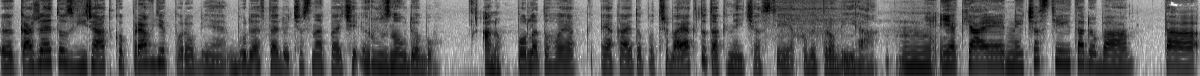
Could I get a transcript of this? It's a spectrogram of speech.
E, každé to zvířátko pravděpodobně bude v té dočasné péči různou dobu. Ano. Podle toho, jak, jaká je to potřeba. Jak to tak nejčastěji jakoby probíhá? Mm, jaká je nejčastěji ta doba? Ta,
